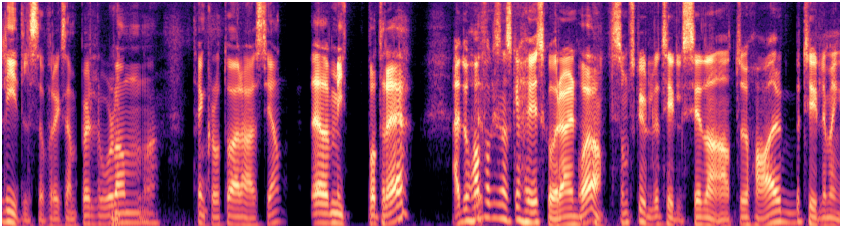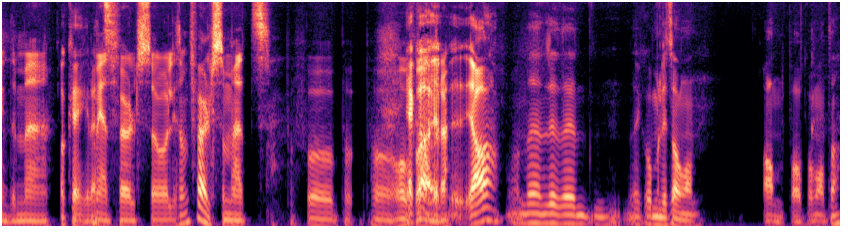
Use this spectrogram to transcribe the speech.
lidelse, for eksempel. Hvordan tenker du at du er her, Stian? det er midt på tre. Nei, Du har faktisk ganske høy score her, oh, ja. som skulle tilsi da at du har betydelig mengde med okay, medfølelse og liksom følsomhet på, på, på, på, på andre. ja, det, det, det, det kommer litt an, an på, på en måte.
